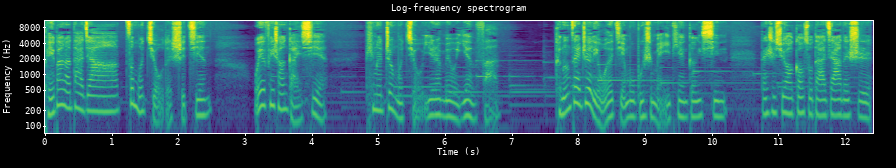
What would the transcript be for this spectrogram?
陪伴了大家这么久的时间，我也非常感谢听了这么久依然没有厌烦。可能在这里我的节目不是每一天更新，但是需要告诉大家的是，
